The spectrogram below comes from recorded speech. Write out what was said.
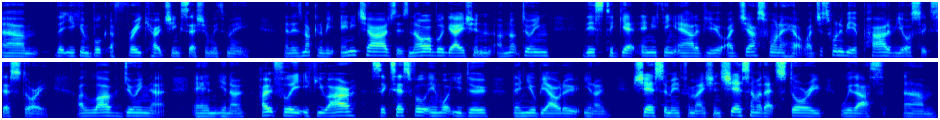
um, that you can book a free coaching session with me. Now, there's not going to be any charge, there's no obligation. I'm not doing this to get anything out of you. I just want to help. I just want to be a part of your success story. I love doing that. And, you know, hopefully, if you are successful in what you do, then you'll be able to, you know, share some information, share some of that story with us. Um,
